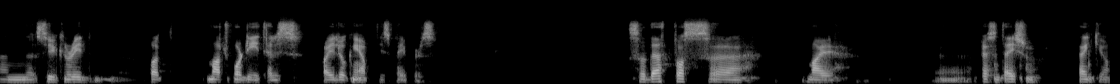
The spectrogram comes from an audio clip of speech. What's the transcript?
And uh, so you can read but much more details by looking up these papers. So that was uh, my uh, presentation. Thank you.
